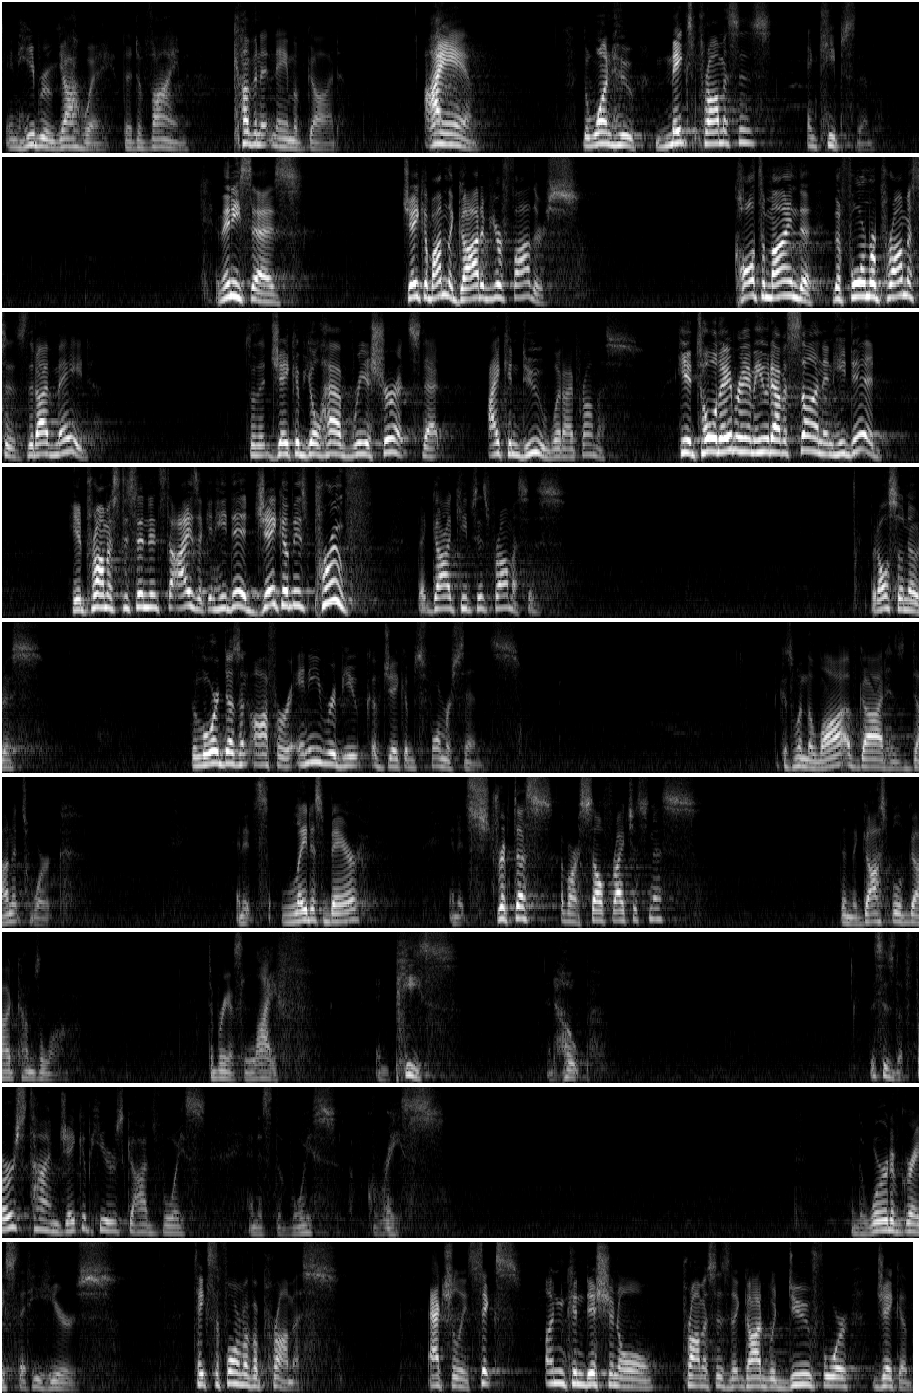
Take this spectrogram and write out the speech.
In Hebrew, Yahweh, the divine covenant name of God. I am the one who makes promises and keeps them. And then he says, Jacob, I'm the God of your fathers. Call to mind the, the former promises that I've made so that Jacob, you'll have reassurance that I can do what I promise. He had told Abraham he would have a son, and he did. He had promised descendants to Isaac, and he did. Jacob is proof that God keeps his promises. But also notice, the Lord doesn't offer any rebuke of Jacob's former sins. Because when the law of God has done its work, and it's laid us bare, and it's stripped us of our self righteousness, then the gospel of God comes along to bring us life and peace and hope. This is the first time Jacob hears God's voice, and it's the voice of grace. And the word of grace that he hears takes the form of a promise. Actually, six unconditional promises that God would do for Jacob.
